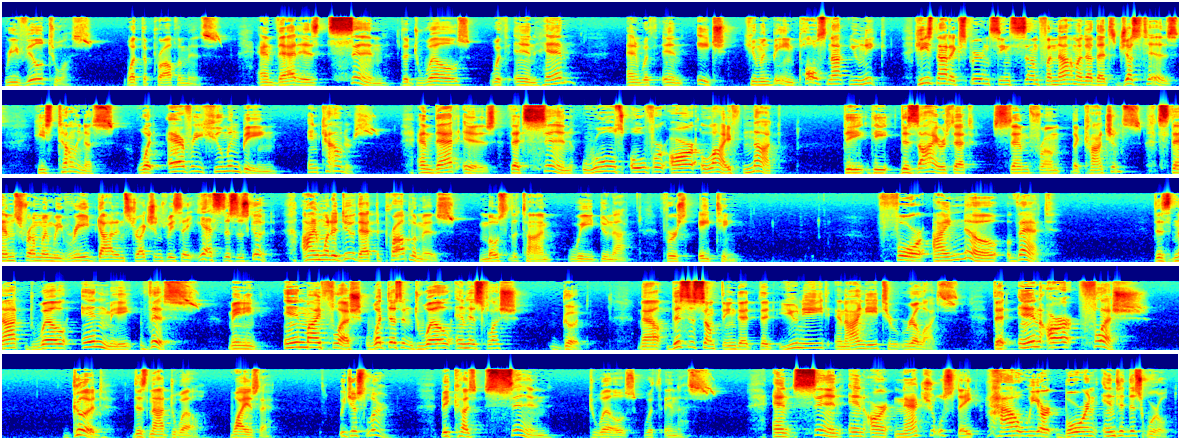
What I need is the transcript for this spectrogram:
revealed to us what the problem is, and that is sin that dwells within him and within each human being. Paul's not unique. He's not experiencing some phenomena that's just his. He's telling us what every human being encounters. And that is that sin rules over our life, not the, the desires that stem from the conscience, stems from when we read God instructions, we say, Yes, this is good. I want to do that. The problem is, most of the time, we do not. Verse 18 For I know that does not dwell in me this, meaning in my flesh. What doesn't dwell in his flesh? Good. Now, this is something that, that you need and I need to realize that in our flesh, good does not dwell. Why is that? We just learn. Because sin dwells within us. And sin in our natural state, how we are born into this world,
